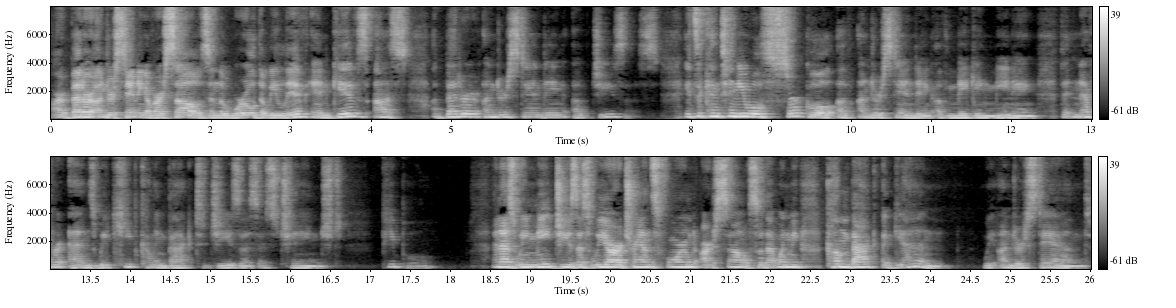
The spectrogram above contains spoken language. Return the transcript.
Our better understanding of ourselves and the world that we live in gives us a better understanding of Jesus. It's a continual circle of understanding, of making meaning that never ends. We keep coming back to Jesus as changed people. And as we meet Jesus, we are transformed ourselves so that when we come back again, we understand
